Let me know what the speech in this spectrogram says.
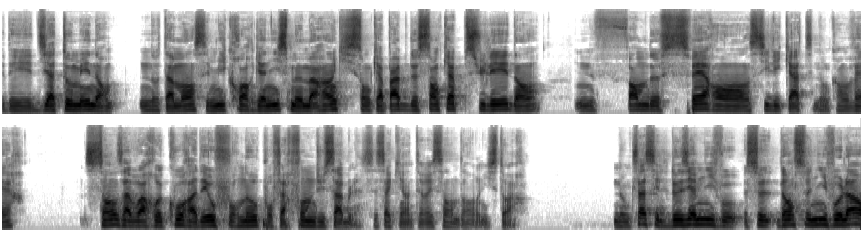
des diatomées, notamment ces micro-organismes marins qui sont capables de s'encapsuler dans une forme de sphère en silicate, donc en verre, sans avoir recours à des hauts fourneaux pour faire fondre du sable. C'est ça qui est intéressant dans l'histoire. Donc ça, c'est le deuxième niveau. dans ce niveau-là,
